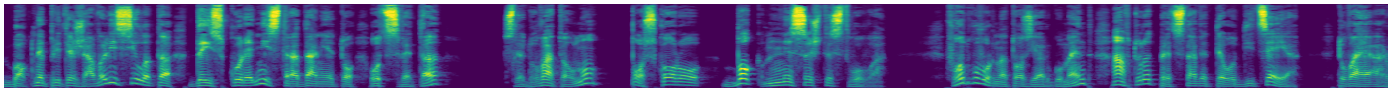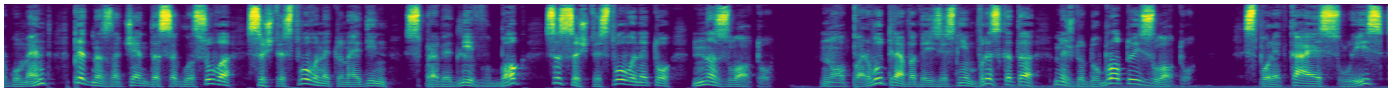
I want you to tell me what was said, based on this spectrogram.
Бог не притежава ли силата да изкорени страданието от света? Следователно, по-скоро Бог не съществува. В отговор на този аргумент авторът представя Теодицея. Това е аргумент, предназначен да съгласува съществуването на един справедлив Бог със съществуването на злото. Но първо трябва да изясним връзката между доброто и злото. Според К.С. Луис,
